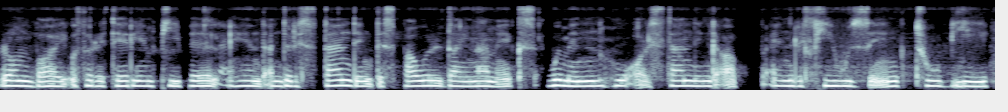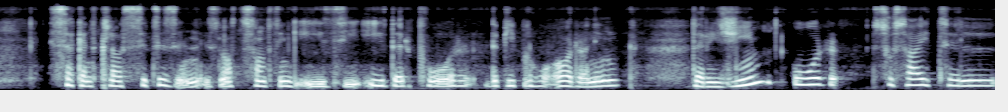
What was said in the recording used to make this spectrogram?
run by authoritarian people, and understanding this power dynamics, women who are standing up and refusing to be second class citizen is not something easy either for the people who are running the regime or societal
